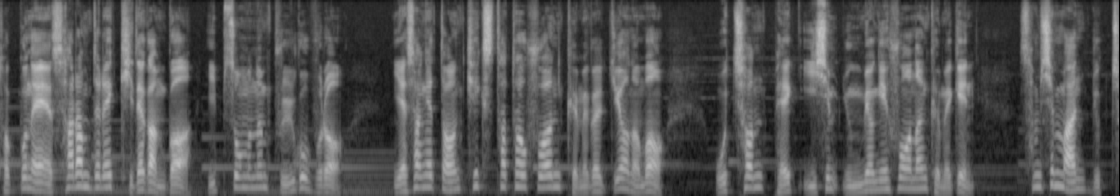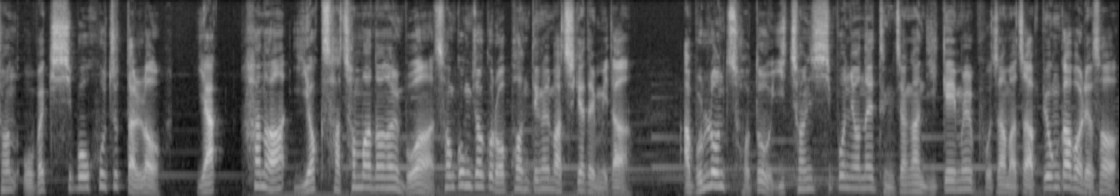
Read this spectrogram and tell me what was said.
덕분에 사람들의 기대감과 입소문은 불고 불어 예상했던 킥스타터 후원 금액을 뛰어넘어 5126명이 후원한 금액인 30만 6515 호주 달러 약 한화 2억 4천만원을 모아 성공적으로 펀딩을 마치게 됩니다. 아 물론 저도 2015년에 등장한 이 게임을 보자마자 뿅 가 버려서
